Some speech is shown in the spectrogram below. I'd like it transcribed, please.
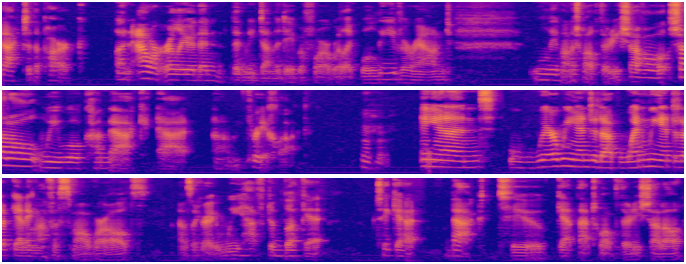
back to the park an hour earlier than than we'd done the day before. We're like, we'll leave around, we'll leave on the twelve thirty shuttle. Shuttle. We will come back at um, three o'clock. Mm-hmm. And where we ended up, when we ended up getting off of Small World, I was like, right, we have to book it to get back to get that twelve thirty shuttle.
